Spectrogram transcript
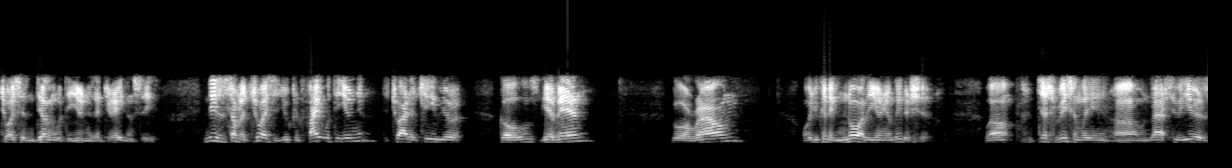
choices in dealing with the unions at your agency. And these are some of the choices. You can fight with the union to try to achieve your goals, give in, go around, or you can ignore the union leadership. Well, just recently, um, last few years,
